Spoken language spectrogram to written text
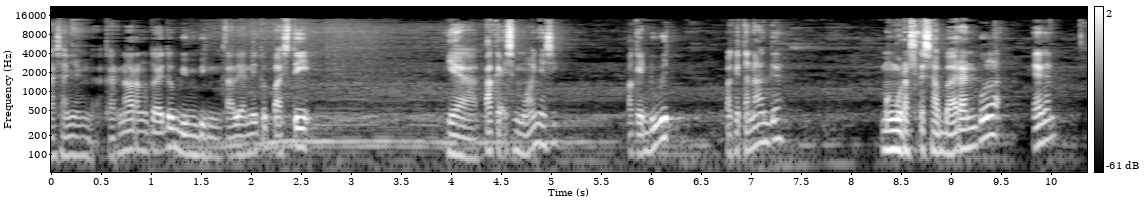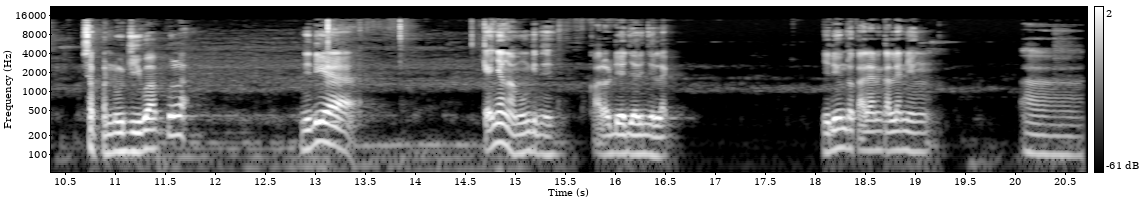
rasanya enggak karena orang tua itu bimbing kalian itu pasti ya pakai semuanya sih. Pakai duit pakai tenaga. Menguras kesabaran pula ya kan? Sepenuh jiwa pula. Jadi ya kayaknya nggak mungkin sih kalau diajarin jelek. Jadi untuk kalian-kalian yang eh,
